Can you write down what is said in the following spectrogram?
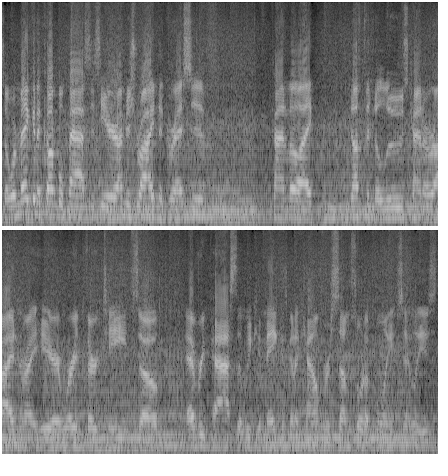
So we're making a couple passes here. I'm just riding aggressive. Kind of like nothing to lose kind of riding right here. We're in 13th, so every pass that we can make is going to count for some sort of points at least.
